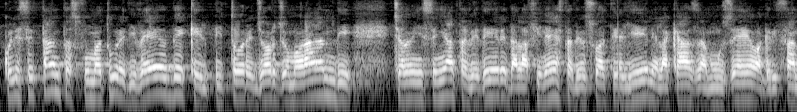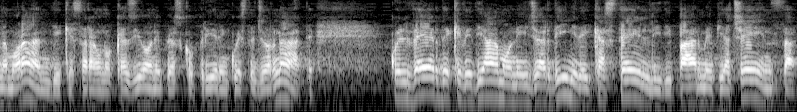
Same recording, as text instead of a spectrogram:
quelle 70 sfumature di verde che il pittore Giorgio Morandi ci aveva insegnato a vedere dalla finestra del suo atelier nella casa museo a Grizzana Morandi, che sarà un'occasione per scoprire in queste giornate quel verde che vediamo nei giardini dei castelli di Parma e Piacenza,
